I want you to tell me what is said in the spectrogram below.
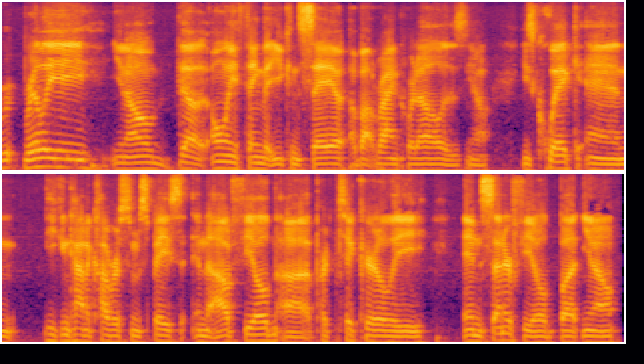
R- really, you know, the only thing that you can say about Ryan Cordell is, you know, he's quick and he can kind of cover some space in the outfield, uh, particularly in center field. But, you know,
